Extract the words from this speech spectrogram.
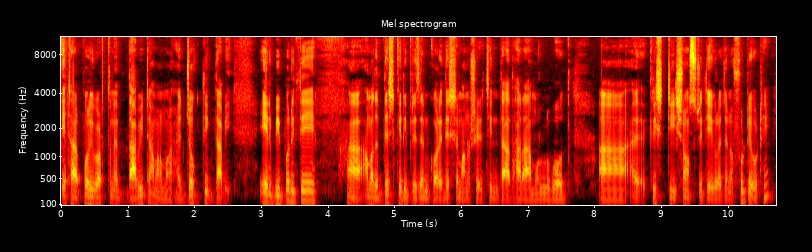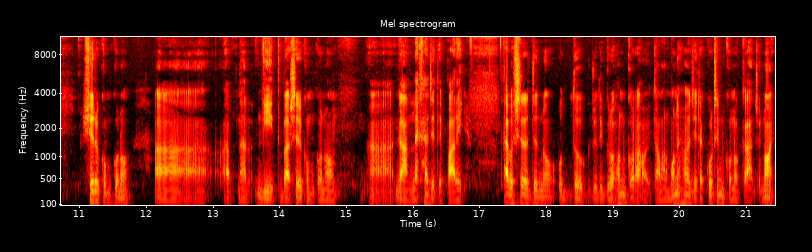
এটার পরিবর্তনের দাবিটা আমার মনে হয় যৌক্তিক দাবি। এর বিপরীতে আমাদের দেশকে রিপ্রেজেন্ট করে দেশের মানুষের চিন্তাধারা, মূল্যবোধ কৃষ্টি সংস্কৃতি এগুলো যেন ফুটে ওঠে, সেরকম কোনো আপনার গীত বা সেরকম কোনো গান লেখা যেতে পারে। এবং সেটার জন্য উদ্যোগ যদি গ্রহণ করা হয়, তো আমার মনে হয় যে এটা কঠিন কোনো কাজ নয়।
